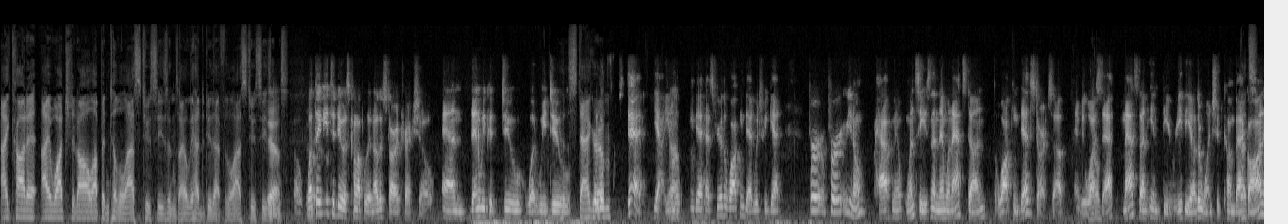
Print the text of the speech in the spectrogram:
I caught it. I watched it all up until the last two seasons. I only had to do that for the last two seasons. So what they need to do is come up with another Star Trek show, and then we could do what we do Stagger them. Dead. Yeah, you know, Yeah. The Walking Dead has Fear the Walking Dead, which we get for for you know half you know one season, and then when that's done, The Walking Dead starts up, and we watch Well- that. And that's done. In theory, the other one should come back That's- on.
